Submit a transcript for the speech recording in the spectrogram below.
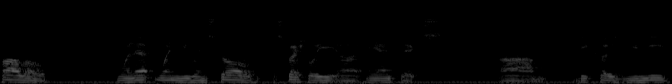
follow when when you install, especially uh, Antix, um, because you need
